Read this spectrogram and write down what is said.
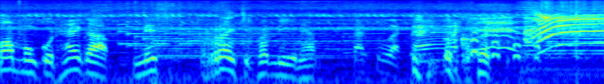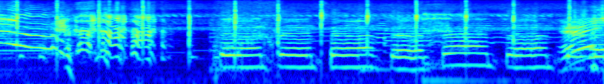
มอบมงกุฎให้กับมิสไร่จิตพักดีนะครับตะกรวดครับ เตือนเตือนเตือนเตือนเตือนเตือนเตืเฮ้อนย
